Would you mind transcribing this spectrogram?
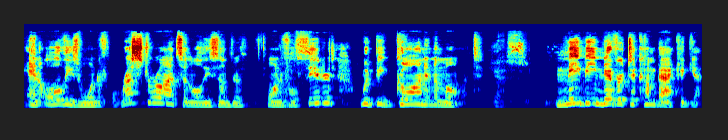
and all these wonderful restaurants and all these other wonderful theaters would be gone in a moment, Yes. maybe never to come back again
